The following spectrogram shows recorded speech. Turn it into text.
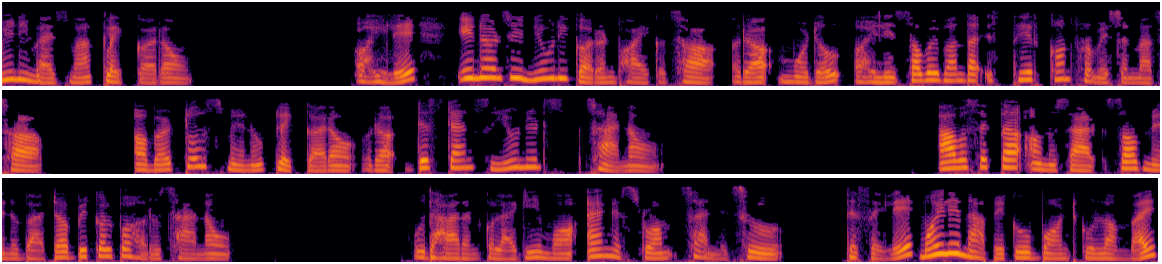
मिनिमाइजमा क्लिक गरौँ। अहिले इनर्जी न्यूनीकरण भएको छ र मोडेल अहिले सबैभन्दा स्थिर कन्फर्मेसनमा छ। अब टुल्स मेनु क्लिक गरौँ र डिस्टेन्स युनिट्स छानौं। आवश्यकता अनुसार सब मेनुबाट विकल्पहरु छानौं। उदाहरणको लागि म एंगस्ट्रम छान्ने छु त्यसैले मैले नापेको बन्डको लम्बाई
